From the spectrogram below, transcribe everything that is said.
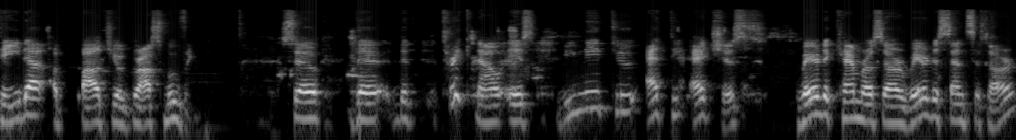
data about your grass moving. So the, the trick now is we need to, at the edges, where the cameras are, where the sensors are,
